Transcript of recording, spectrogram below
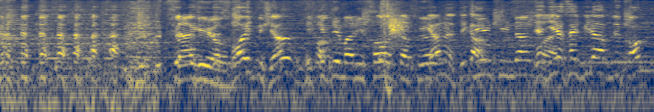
Danke, Jungs. Freut mich, ja? Ich gebe dir mal die Faust dafür. Gerne, Digga. Vielen, vielen Dank. Ja, jederzeit wieder willkommen.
